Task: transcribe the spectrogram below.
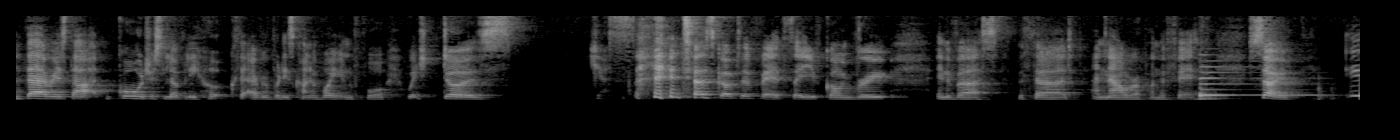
And there is that gorgeous, lovely hook that everybody's kind of waiting for, which does, yes, it does go up to the fifth. So you've gone root in the verse, the third, and now we're up on the fifth. So, easy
